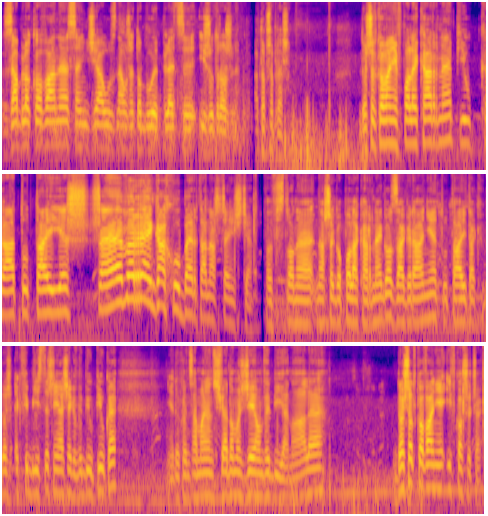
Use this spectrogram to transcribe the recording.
zablokowane. Sędzia uznał, że to były plecy i rzut rożny. A to przepraszam. Dośrodkowanie w pole karne. Piłka tutaj jeszcze w rękach Huberta na szczęście. W stronę naszego pola karnego. Zagranie. Tutaj tak dość ekwibilistycznie Jasiek wybił piłkę. Nie do końca mając świadomość, gdzie ją wybija. No ale dośrodkowanie i w koszyczek.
